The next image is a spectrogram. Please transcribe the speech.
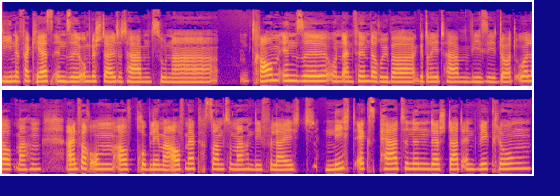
die eine Verkehrsinsel umgestaltet haben zu einer Trauminsel und einen Film darüber gedreht haben, wie sie dort Urlaub machen, einfach um auf Probleme aufmerksam zu machen, die vielleicht nicht Expertinnen der Stadtentwicklung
